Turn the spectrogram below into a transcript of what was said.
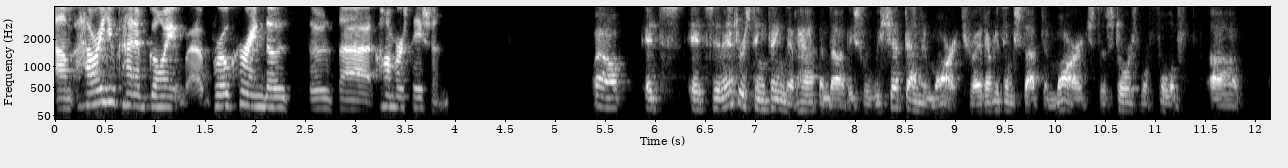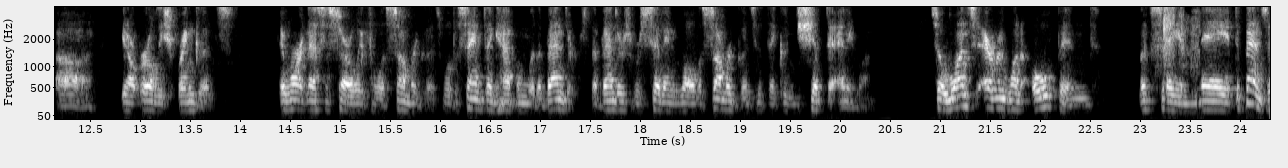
Um, how are you kind of going uh, brokering those those uh, conversations? Well, it's it's an interesting thing that happened. Obviously, we shut down in March, right? Everything stopped in March. The stores were full of uh, uh, you know, early spring goods. They weren't necessarily full of summer goods. Well, the same thing happened with the vendors. The vendors were sitting with all the summer goods that they couldn't ship to anyone. So once everyone opened, let's say in May, it depends.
